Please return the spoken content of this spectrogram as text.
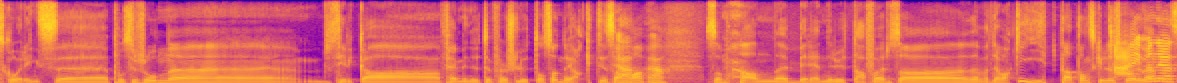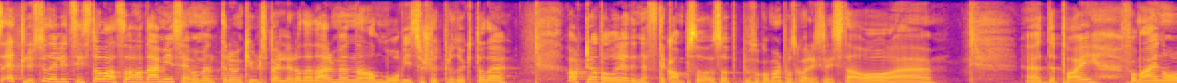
skåringsposisjon. Eh, Ca. fem minutter før slutt også. Nøyaktig samme Ja, ja. Som han eh, brenner utafor. Så det var, det var ikke gitt at han skulle Nei, skåre men jeg etterlyste det litt sist òg, da. Så det er mye C-momenter og en kul spiller og det der, men han må vise sluttprodukt, og det er artig at allerede i neste kamp så, så, så kommer han på skåringslista, og eh, eh, Depay for meg nå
